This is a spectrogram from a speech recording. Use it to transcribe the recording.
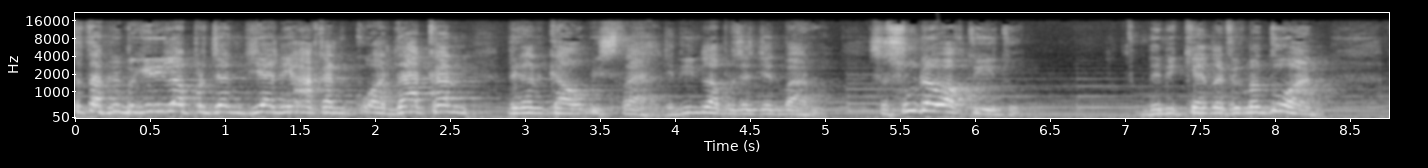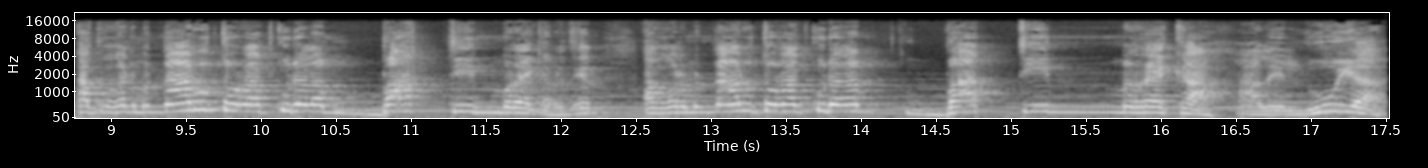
Tetapi beginilah perjanjian yang akan kuadakan dengan kaum Israel. Jadi inilah perjanjian baru. Sesudah waktu itu. Demikianlah firman Tuhan Aku akan menaruh Tauratku dalam batin mereka. Berarti kan aku akan menaruh Tauratku dalam batin mereka. Haleluya.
